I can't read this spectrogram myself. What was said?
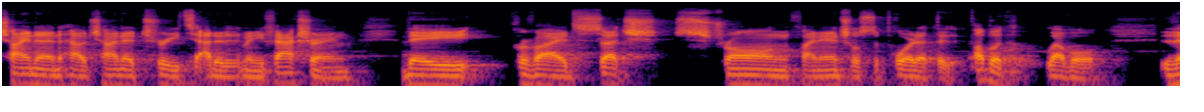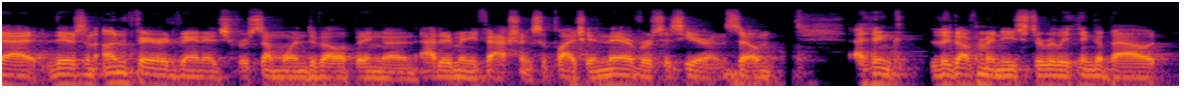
China and how China treats additive manufacturing, they provide such strong financial support at the public level that there's an unfair advantage for someone developing an additive manufacturing supply chain there versus here. And so I think the government needs to really think about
